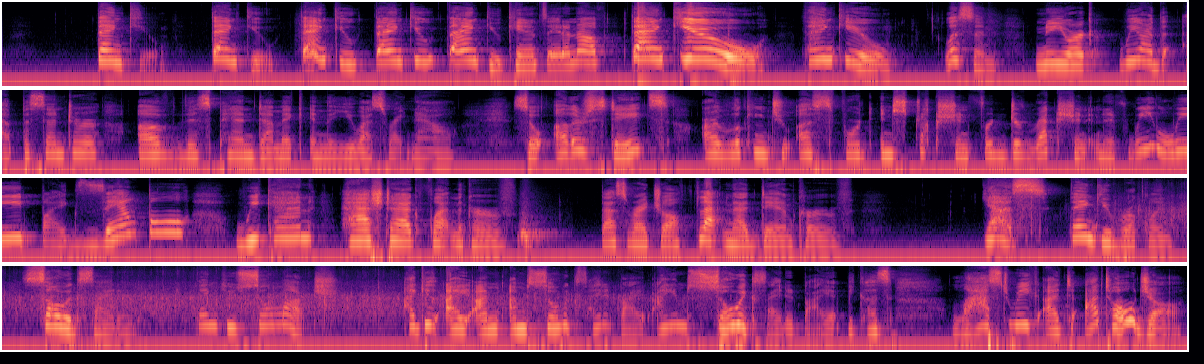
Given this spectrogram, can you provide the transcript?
Thank you. Thank you. Thank you. Thank you. Thank you. Can't say it enough. Thank you. Thank you. Listen, New York, we are the epicenter of this pandemic in the US right now. So other states are looking to us for instruction, for direction. And if we lead by example, we can hashtag flatten the curve. That's right, y'all. Flatten that damn curve. Yes. Thank you, Brooklyn. So excited. Thank you so much. I get, I, I'm, I'm so excited by it. I am so excited by it because last week I, t- I told y'all,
